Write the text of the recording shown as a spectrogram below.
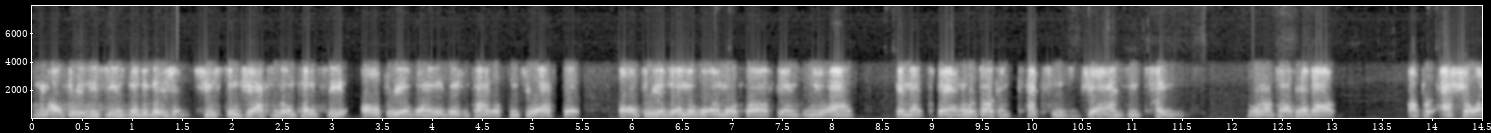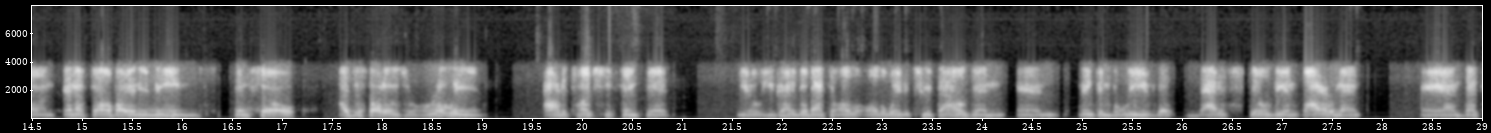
I mean, all three of these teams in the division, Houston, Jacksonville, and Tennessee, all three have won a division title since you last did. All three of them have won more playoff games than you have in that span. And we're talking Texans, Jags, and Titans. We're not talking about upper echelon NFL by any means. And so I just thought it was really out of touch to think that, you know, you got to go back to all, all the way to 2000 and think and believe that that is still the environment and that's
